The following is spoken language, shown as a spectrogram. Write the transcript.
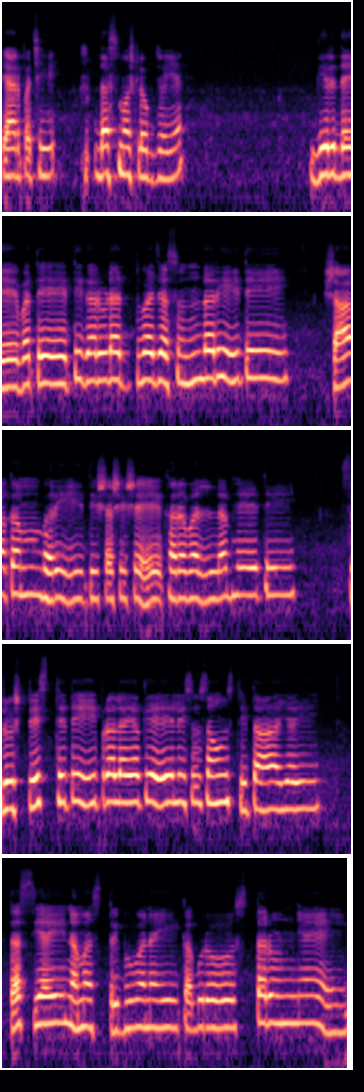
ત્યાર પછી દસમો શ્લોક જોઈએ. ગિરદેવતેતિ ગરુડધ્વજ સુંદરીતિ શાકંભરીતિ શશિશેખરવલ્લભેતિ સૃષ્ટિસ્થિતિ પ્રલયકેલિષુ સંસ્થિતાयै તસ્यै નમસ્ત્રિભુવનૈકગુરોસ્તરુણ્યે.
